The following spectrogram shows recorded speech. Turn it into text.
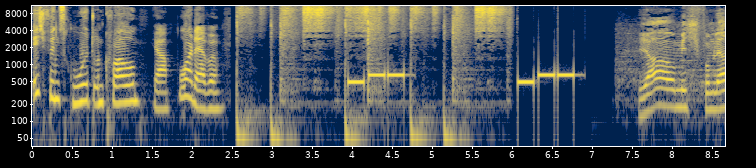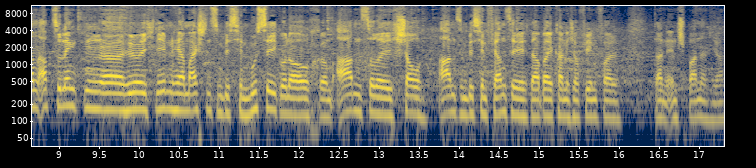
Ich find's gut und Crow, ja, whatever. Ja, um mich vom Lernen abzulenken, äh, höre ich nebenher meistens ein bisschen Musik oder auch ähm, abends oder ich schaue abends ein bisschen Fernsehen. Dabei kann ich auf jeden Fall dann entspannen, ja.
